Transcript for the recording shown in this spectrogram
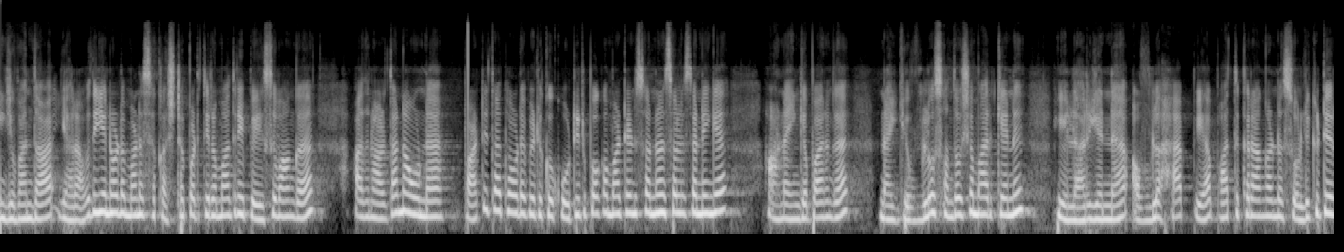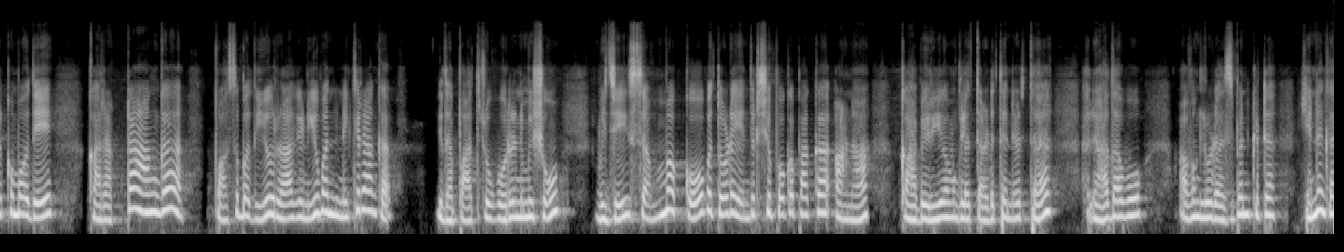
இங்கே வந்தால் யாராவது என்னோட மனசை கஷ்டப்படுத்துகிற மாதிரி பேசுவாங்க. அதனால தான் நான் உன்னை பாட்டி தாத்தாவோட வீட்டுக்கு கூட்டிகிட்டு போக மாட்டேன்னு சொன்னேன்னு சொல்லி சொன்னீங்க. ஆனால் இங்கே பாருங்கள் நான் எவ்வளோ சந்தோஷமாக இருக்கேன்னு எல்லாரும் என்ன அவ்வளோ ஹாப்பியாக பார்த்துக்கிறாங்கன்னு சொல்லிக்கிட்டு இருக்கும்போதே கரெக்டாக அங்கே பசுபதியும் ராகினியும் வந்து நிற்கிறாங்க இதை பார்த்துட்டு ஒரு நிமிஷம் விஜய் செம்ம கோபத்தோடு எந்திரிச்சு போக பார்க்க. ஆனால் காவேரியும் அவங்கள தடுத்து நிறுத்த ராதாவோ அவங்களோட ஹஸ்பண்ட் கிட்ட என்னங்க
